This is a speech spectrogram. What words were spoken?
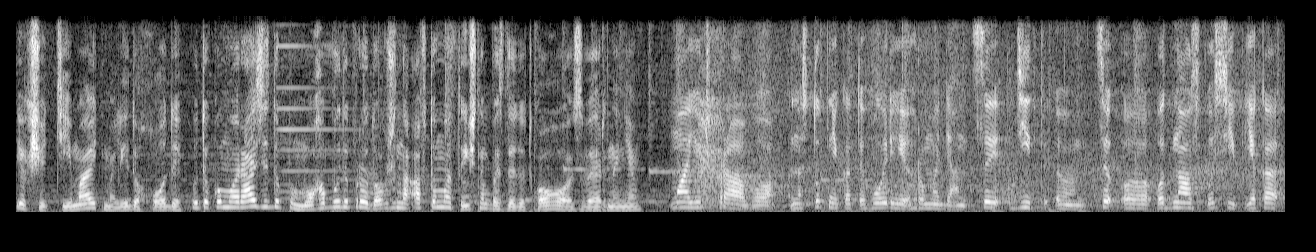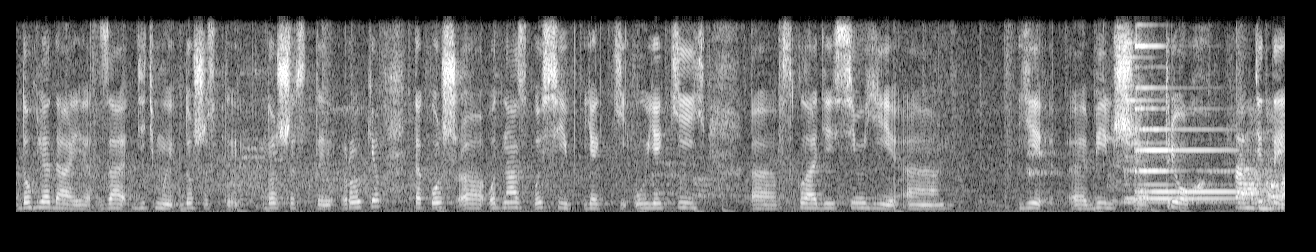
якщо ті мають малі доходи. У такому разі допомога буде продовжена автоматично без додаткового звернення. мають право наступні категорії громадян. Це діт, е, це е, одна з осіб, яка доглядає за дітьми до 6, до 6 років. Також е, одна з осіб, які, у якій в складі сім'ї є більше трьох. Дітей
